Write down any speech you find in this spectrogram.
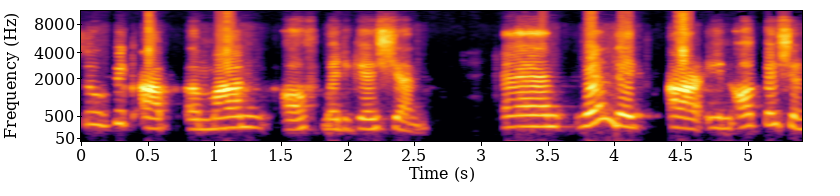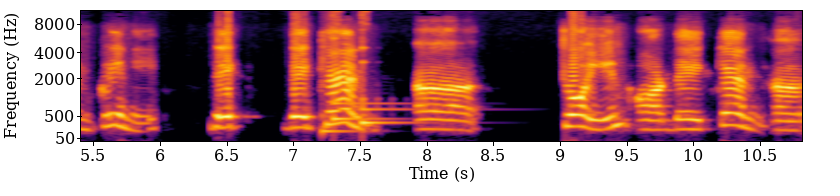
to pick up a month of medication. And when they are in outpatient clinic, they, they can uh, join or they can uh,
